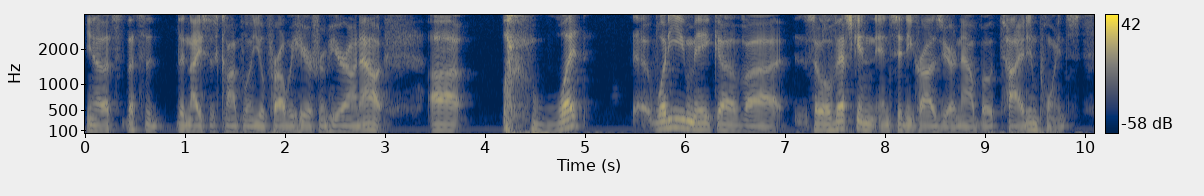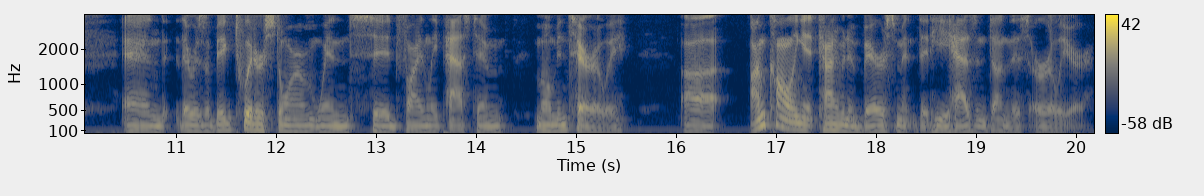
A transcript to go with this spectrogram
you know, that's that's the, the nicest compliment you'll probably hear from here on out. Uh, what what do you make of uh, so Ovechkin and Sidney Crosby are now both tied in points, and there was a big Twitter storm when Sid finally passed him momentarily. Uh, I'm calling it kind of an embarrassment that he hasn't done this earlier.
